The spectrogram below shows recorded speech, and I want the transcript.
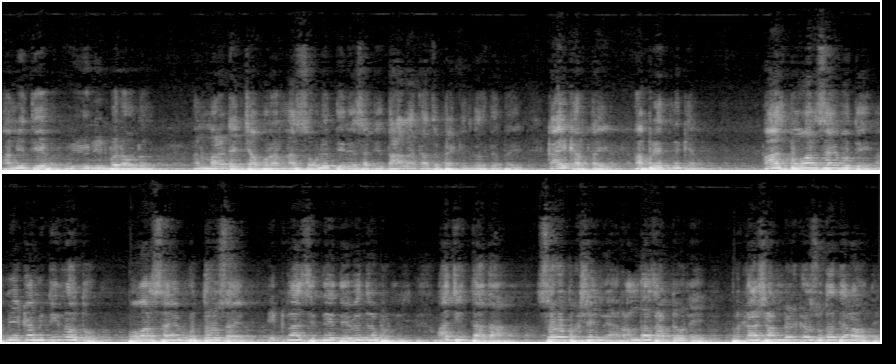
आम्ही ते युनिट बनवलं. आणि मराठ्यांच्या मुलांना सवलत देण्यासाठी दहा लाखाचं पॅकेज कसं करता येईल काय करता येईल? हा प्रयत्न केला. आज पवार साहेब होते. आम्ही एका मिटिंगला होतो. पवार साहेब उद्धव साहेब एकनाथ शिंदे देवेंद्र फडणवीस सर्व पक्षांनी रामदास आठवले प्रकाश आंबेडकर सुद्धा त्याला होते.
